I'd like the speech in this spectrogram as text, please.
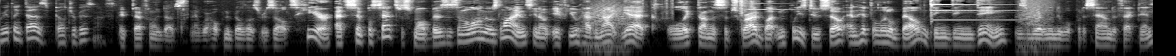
really does build your business. It definitely does. And we're hoping to build those results here at Simple Sense for Small Business. And along those lines, you know, if you have not yet clicked on the subscribe button, please do so and hit the little bell, ding, ding, ding. This is where Linda will put a sound effect in.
